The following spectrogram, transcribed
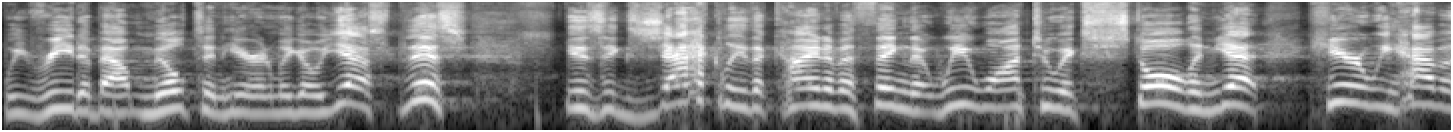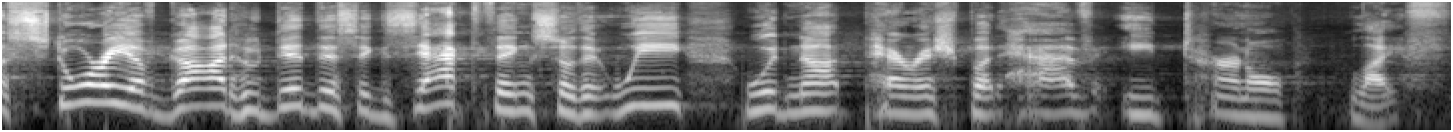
We read about Milton here and we go, yes, this is exactly the kind of a thing that we want to extol. And yet, here we have a story of God who did this exact thing so that we would not perish but have eternal life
